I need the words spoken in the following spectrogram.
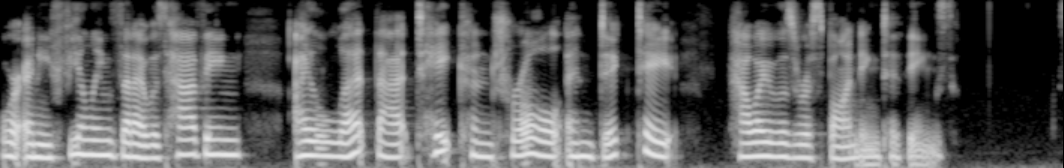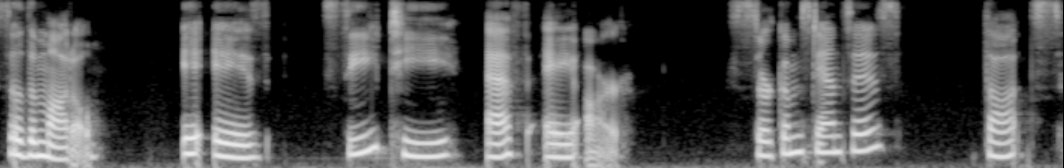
or any feelings that I was having. I let that take control and dictate how I was responding to things. So, the model it is CTFAR circumstances, thoughts,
